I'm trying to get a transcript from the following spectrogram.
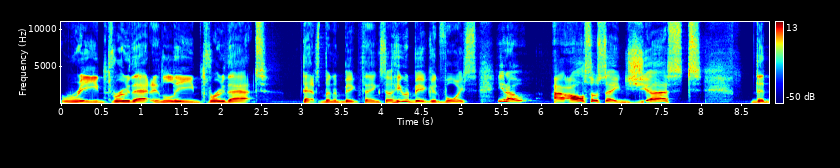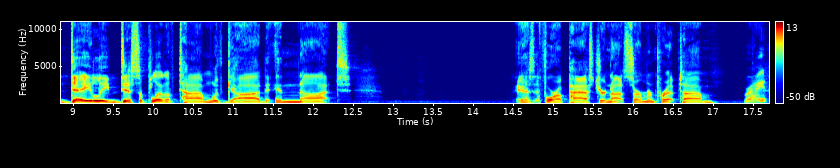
read through that and lead through that that's been a big thing. So he would be a good voice. You know i also say just the daily discipline of time with god and not as for a pastor not sermon prep time. Right.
